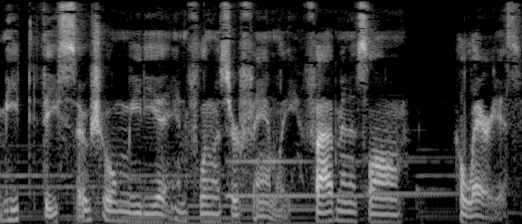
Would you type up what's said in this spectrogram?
Meet the Social Media Influencer Family. Five minutes long, hilarious.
